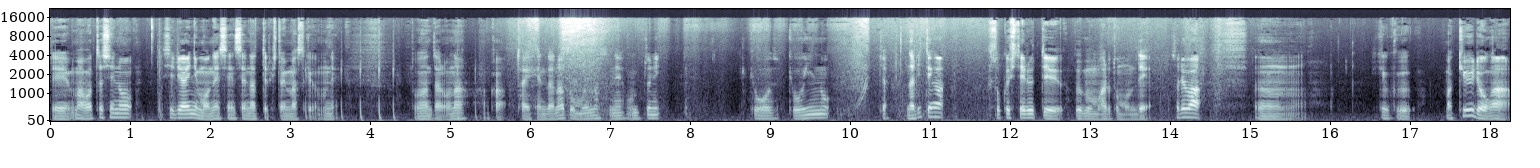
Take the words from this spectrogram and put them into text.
でまあ私の知り合いにもね先生になってる人いますけどもねどうなんだろうな。なんか大変だなと思いますね。本当に。教教員のじゃなり手が不足してるっていう部分もあると思うんでそれはうん。結局、まあ、給料が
